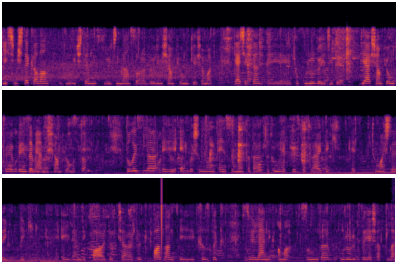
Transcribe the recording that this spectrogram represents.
geçmişte kalan bu 3 Temmuz sürecinden sonra böyle bir şampiyonluk yaşamak gerçekten eee, çok gurur vericiydi. Diğer şampiyonluklara benzemeyen bir şampiyonluktu. Dolayısıyla eee, en başından en sonuna kadar takımı hep destek verdik. Hep tüm maçlara gittik, eee, eğlendik, bağırdık, çağırdık. Bazen eee, kızdık, sinirlendik ama sonunda bu gururu bize yaşattılar.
